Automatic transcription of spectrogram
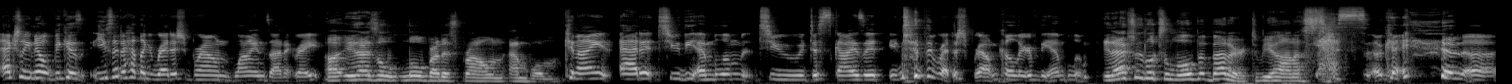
actually, no, because you said it had like reddish brown lines on it, right? Uh, it has a little reddish brown emblem. Can I add it to the emblem to disguise it into the reddish brown color of the emblem? It actually looks a little bit better, to be honest. Yes. Okay. and, uh,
